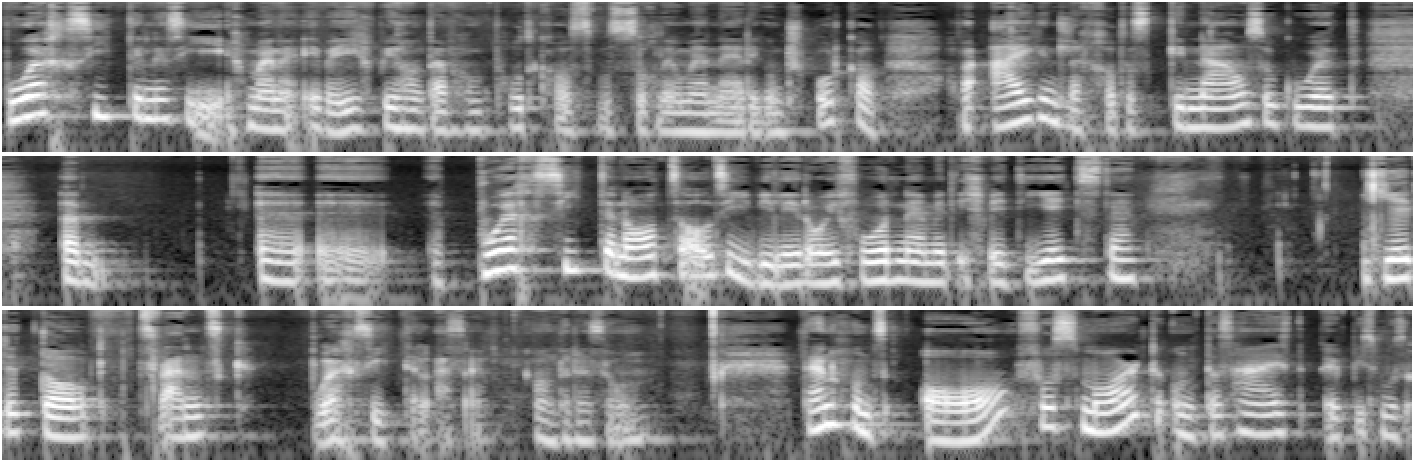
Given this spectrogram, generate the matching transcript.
Buchseiten sein. Ich meine, eben, ich bin halt einfach ein Podcast, wo es so ein bisschen um Ernährung und Sport geht, aber eigentlich kann das genauso gut ähm, äh, äh, Buchseitenanzahl sein, weil ihr euch vornehmt, ich will jetzt jeden Tag 20 Buchseiten lesen oder so. Dann kommt das A von Smart und das heißt, etwas muss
